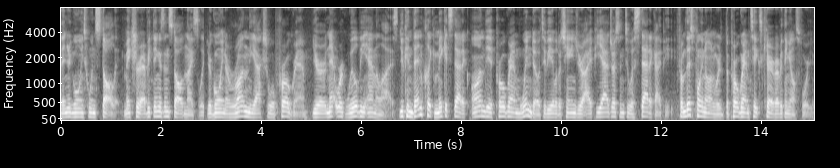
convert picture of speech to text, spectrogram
then you're going to install it. Make sure everything is installed nicely. You're going to run the actual program. Your network will be analyzed. You can then click make it static on the program window to be able to change your IP address into a static IP. From this point onward, the program takes care of everything else for you.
